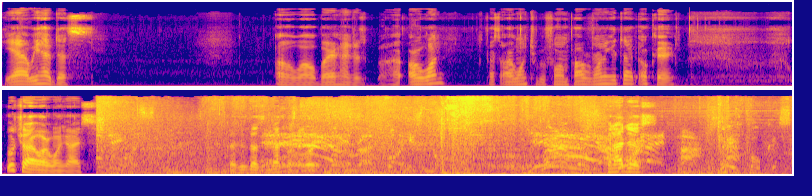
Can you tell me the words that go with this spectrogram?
Yeah, we have this. Oh, well, bare hand is uh, R1? Press R1 to perform power running attack? Okay. We'll try R1, guys. Because it does nothing work. Can I just... Stay focused.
